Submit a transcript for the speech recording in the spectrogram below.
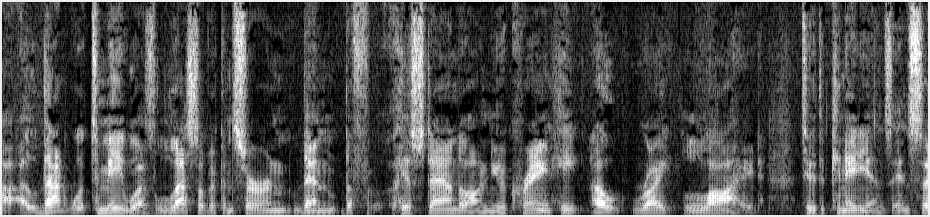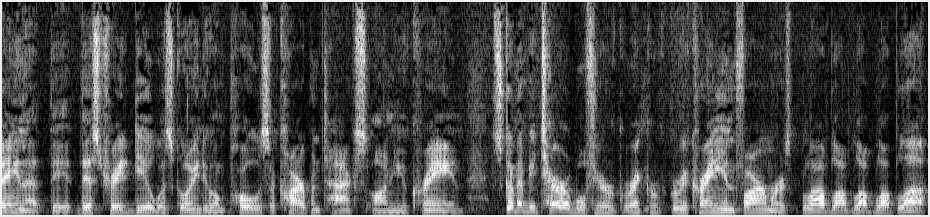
uh, that, to me, was less of a concern than the, his stand on Ukraine. He outright lied to the Canadians in saying that the, this trade deal was going to impose a carbon tax on Ukraine. It's going to be terrible for your Ukrainian farmers, blah, blah, blah, blah, blah.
